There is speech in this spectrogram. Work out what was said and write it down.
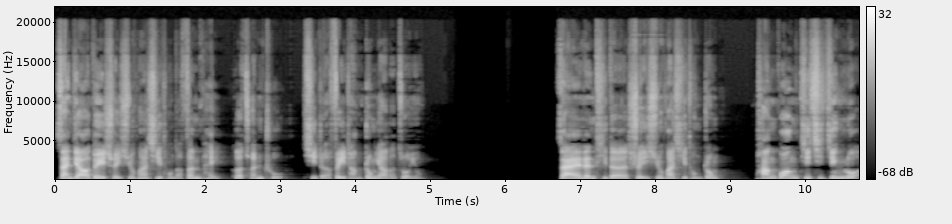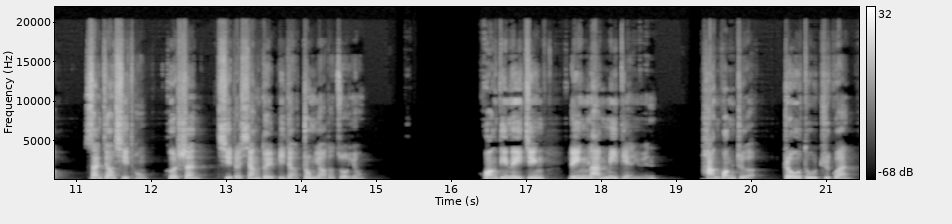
三焦对水循环系统的分配和存储起着非常重要的作用。在人体的水循环系统中，膀胱及其经络、三焦系统和肾起着相对比较重要的作用。《黄帝内经》。灵兰秘典云：“膀胱者，周都之官，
